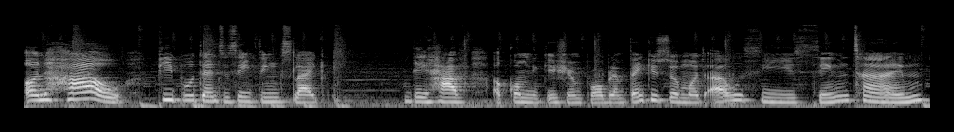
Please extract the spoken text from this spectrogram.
on how people tend to say things like they have a communication problem. Thank you so much. I will see you same time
